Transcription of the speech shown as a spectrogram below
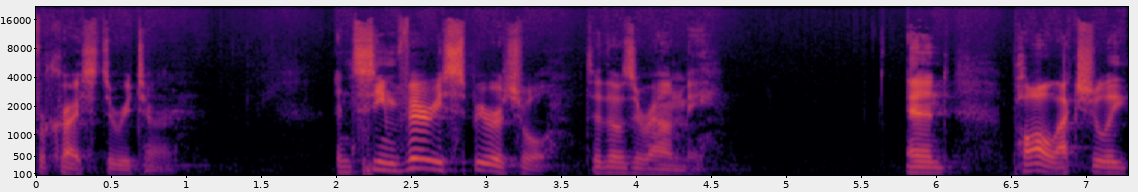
for Christ to return. And seem very spiritual to those around me. And Paul actually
